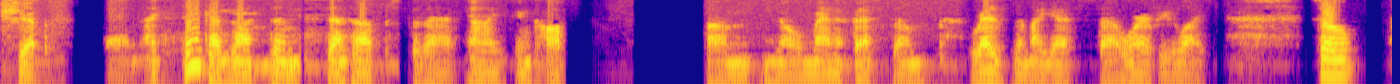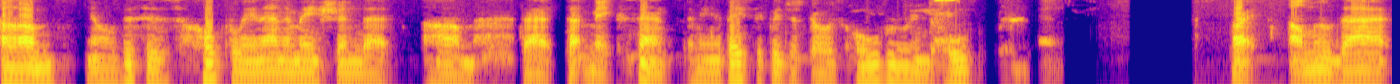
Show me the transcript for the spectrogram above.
ship. And I think I've got them set up so that uh, you can copy, um, you know, manifest them, res them, I guess, uh, wherever you like. So, um, you know, this is hopefully an animation that um, that that makes sense. I mean, it basically just goes over and over again. All right, I'll move that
